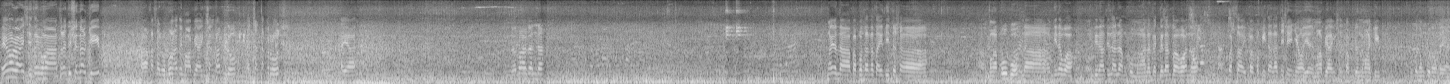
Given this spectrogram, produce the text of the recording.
Ayan mga guys, ito yung mga traditional jeep. Uh, kasalubong natin mga biyaheng San Pablo at Santa Cruz. Ayan. Napakaganda. Ngayon na papunta na tayo dito sa mga kubo na ginawa. Hindi natin alam kung mga nadagdagan ba o ano. Basta ipapakita natin sa inyo. Ayan, mga biyaheng San Pablo ng mga jeep. Punong-puno. Ayan.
